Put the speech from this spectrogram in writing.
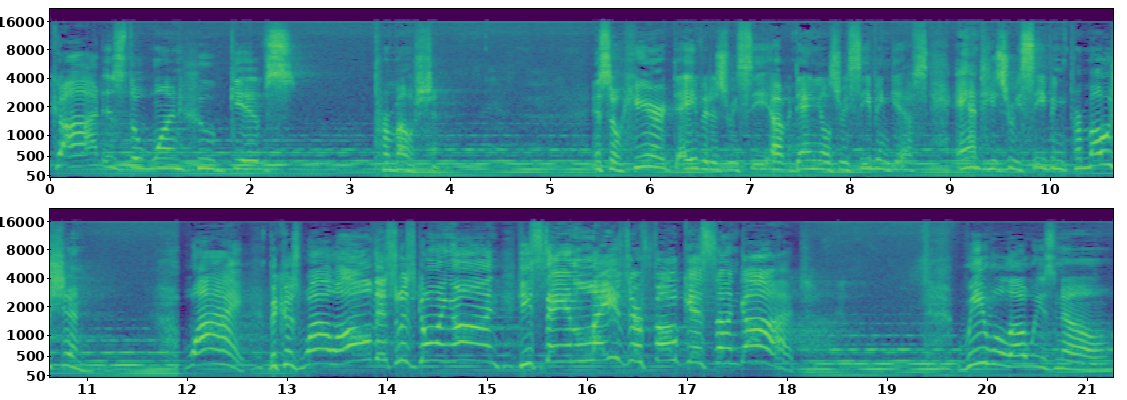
God is the one who gives promotion. And so here, David is receiving, uh, Daniel's receiving gifts and he's receiving promotion. Why? Because while all this was going on, he's staying laser focused on God. We will always know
